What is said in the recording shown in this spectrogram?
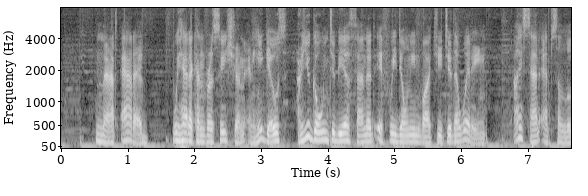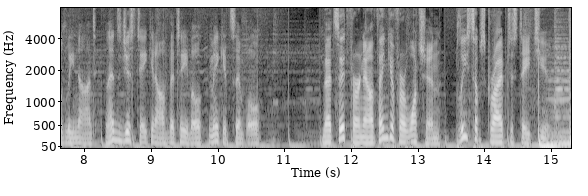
Matt added, we had a conversation and he goes, are you going to be offended if we don't invite you to the wedding? I said absolutely not, let's just take it off the table, make it simple. That's it for now, thank you for watching, please subscribe to stay tuned.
